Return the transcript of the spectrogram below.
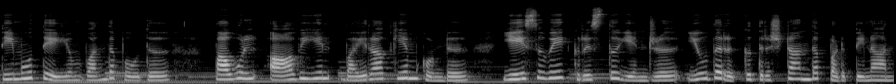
திமோத்தேயும் வந்தபோது பவுல் ஆவியில் வைராக்கியம் கொண்டு இயேசுவே கிறிஸ்து என்று யூதருக்கு திருஷ்டாந்தப்படுத்தினான்.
